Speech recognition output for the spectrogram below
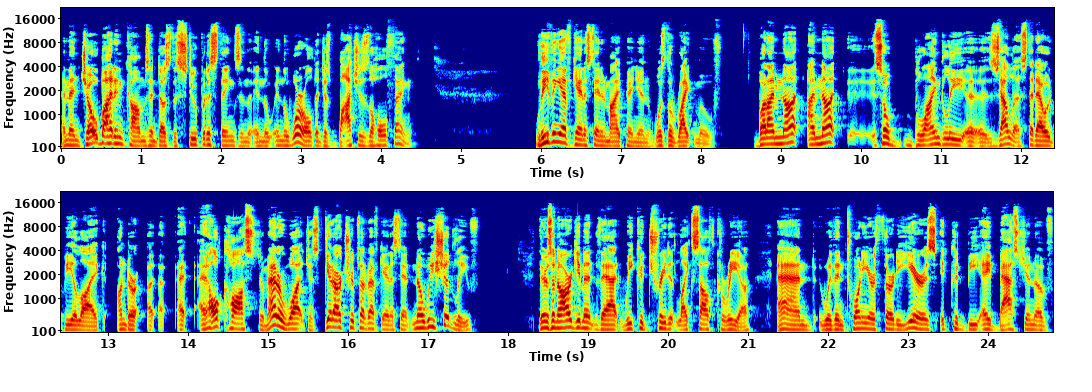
And then Joe Biden comes and does the stupidest things in the, in the, in the world and just botches the whole thing. Leaving Afghanistan, in my opinion, was the right move but I'm not I'm not uh, so blindly uh, zealous that I would be like under uh, uh at all costs, no matter what, just get our troops out of Afghanistan. No, we should leave. There's an argument that we could treat it like South Korea, and within 20 or 30 years, it could be a bastion of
